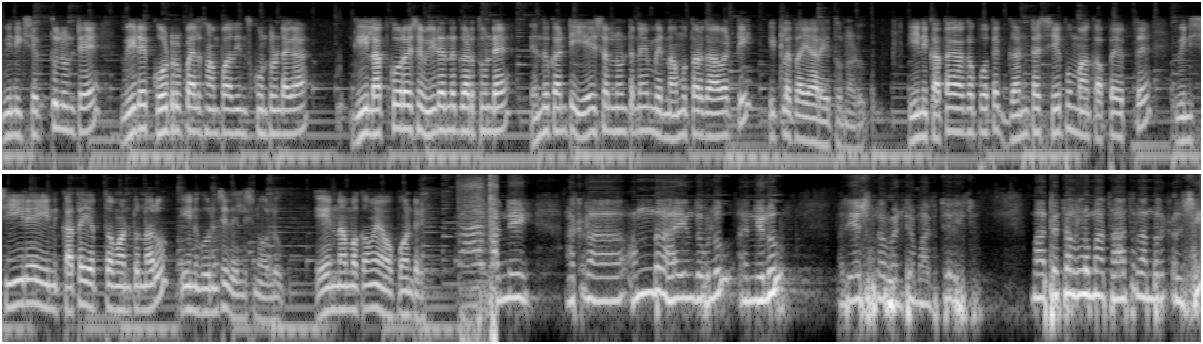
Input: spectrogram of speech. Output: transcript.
వీనికి శక్తులుంటే వీడే కోటి రూపాయలు సంపాదించుకుంటుండగా? గీ లత్కోరేషం వీడెందుకు కడుతుండే? ఎందుకంటే ఏషన్లుంటేనే మీరు నమ్ముతారు కాబట్టి ఇట్లా తయారవుతున్నాడు ఈయన కథ కాకపోతే గంట సేపు మాకు అప్ప చెప్తే ఈయన షీరే ఈయన కథ చెప్తామంటున్నారు. ఈయన గురించి తెలిసిన వాళ్ళు ఏం నమ్మకమే ఏమో అన్ని అక్కడ అందరు హైందువులు అన్యులు మరి యేసుప్రభు అంటే మాకు తెలియదు మా పితరులు మా తాతలు అందరూ కలిసి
